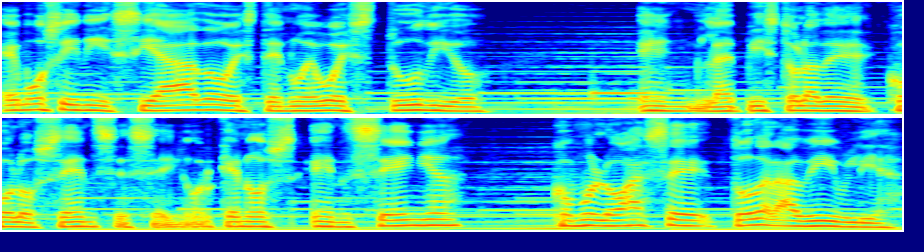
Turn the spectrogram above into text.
hemos iniciado este nuevo estudio en la epístola de Colosenses, Señor, que nos enseña, como lo hace toda la Biblia,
